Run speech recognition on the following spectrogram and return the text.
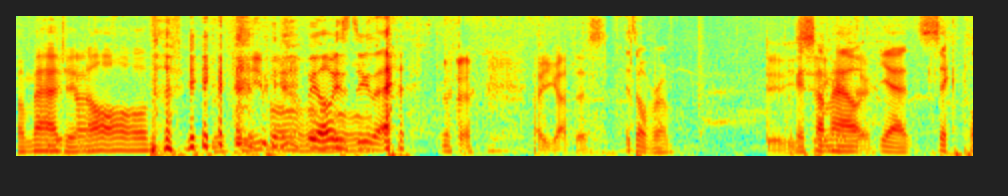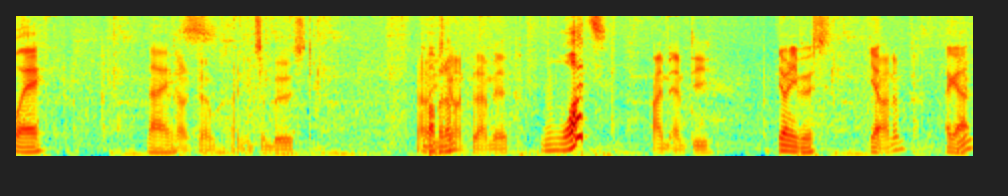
Imagine Yeah. all the people. we always do that. Oh, you got this, It's over him. dude. He's Okay, sitting right somehow, there. yeah, sick play. I Nice. dunked him. I need some boost. Oh, Bumping he's him. going for that mid. What? I'm empty. You don't need boost. Yep, Got him. I got. Mhm.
